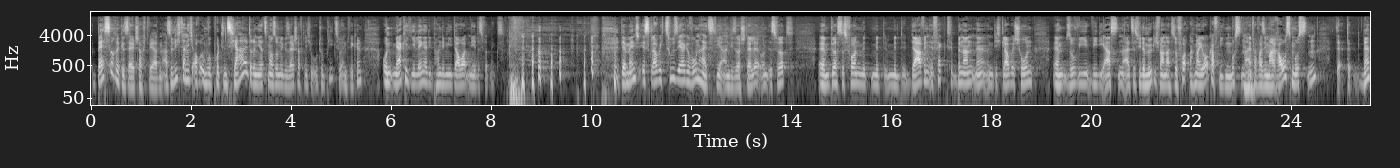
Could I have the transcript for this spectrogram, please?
bessere Gesellschaft werden? Also liegt da nicht auch irgendwo Potenzial drin, jetzt mal so eine gesellschaftliche Utopie zu entwickeln? Und merke, je länger die Pandemie dauert, nee, das wird nichts. Der Mensch ist, glaube ich, zu sehr Gewohnheitstier an dieser Stelle und es wird, ähm, du hast es vorhin mit, mit, mit Darwin-Effekt benannt, ne? und ich glaube schon, ähm, so wie, wie die ersten, als es wieder möglich war, nach, sofort nach Mallorca fliegen mussten, einfach weil sie mal raus mussten, ne?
